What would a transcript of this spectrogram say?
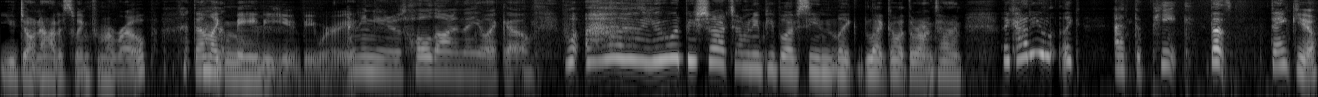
you don't know how to swing from a rope. Then like maybe you'd be worried. I mean, you just hold on and then you let go. Well, uh, you would be shocked how many people I've seen like let go at the wrong time. Like, how do you like? At the peak, That's thank you.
